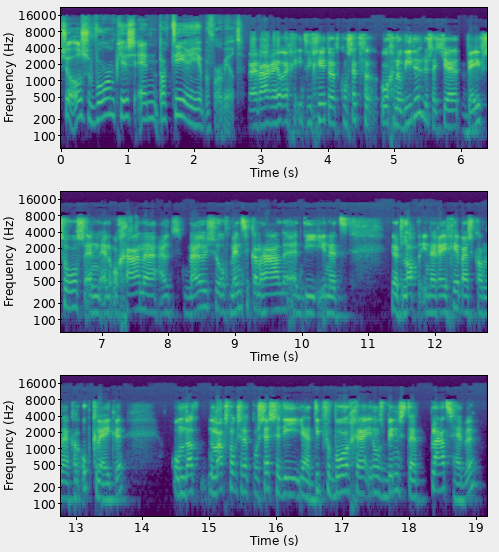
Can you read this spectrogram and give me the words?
zoals wormpjes en bacteriën bijvoorbeeld. Wij waren heel erg geïntrigeerd door het concept van organoïden. Dus dat je weefsels en, en organen uit muizen of mensen kan halen en die in het het lab in de reageerbuis kan, eh, kan opkweken omdat normaal gesproken zijn het processen die ja, diep verborgen in ons binnenste plaats hebben.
